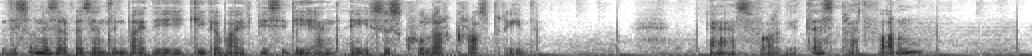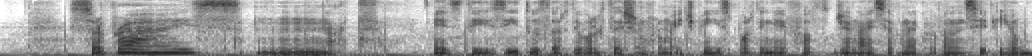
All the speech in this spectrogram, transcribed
This one is represented by the Gigabyte PCB and Asus Cooler crossbreed. As for the test platform, surprise, not. It's the Z230 workstation from HP sporting a 4th Gen i7 equivalent CPU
